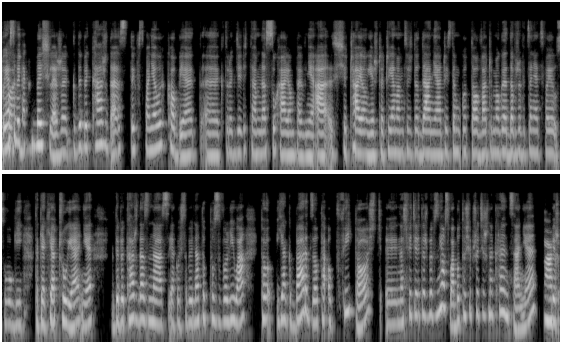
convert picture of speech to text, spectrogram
bo ja sobie tak myślę, że gdyby każda z tych wspaniałych kobiet, e, które gdzieś tam nas słuchają pewnie, a się czają jeszcze, czy ja mam coś do dania, czy jestem gotowa, czy mogę dobrze wyceniać swoje usługi, tak jak ja czuję, nie? Gdyby każda z nas jakoś sobie na to pozwoliła, to jak bardzo ta obfitość y, na świecie też by wzniosła, bo to się przecież nakręca, nie? Tak. Wiesz,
